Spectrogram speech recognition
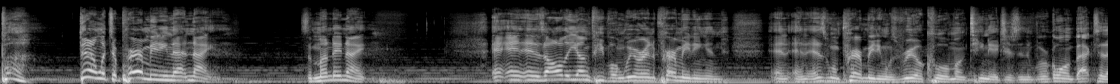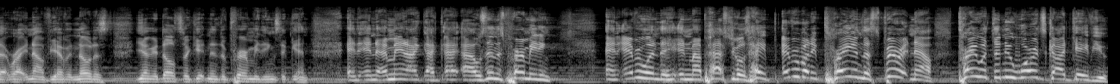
buh. Then I went to prayer meeting that night. It's a Monday night. And, and, and it's all the young people, and we were in a prayer meeting, and and, and this when prayer meeting was real cool among teenagers. And we're going back to that right now. If you haven't noticed, young adults are getting into prayer meetings again. And, and I mean, I, I, I was in this prayer meeting and everyone in my pastor goes, Hey, everybody pray in the spirit now. Pray with the new words God gave you.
